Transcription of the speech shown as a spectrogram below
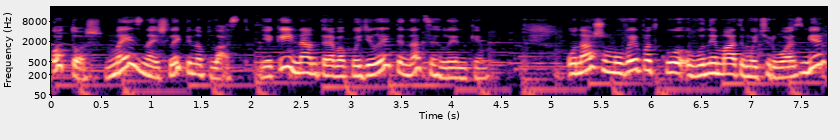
Отож, ми знайшли пінопласт, який нам треба поділити на цеглинки. У нашому випадку вони матимуть розмір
